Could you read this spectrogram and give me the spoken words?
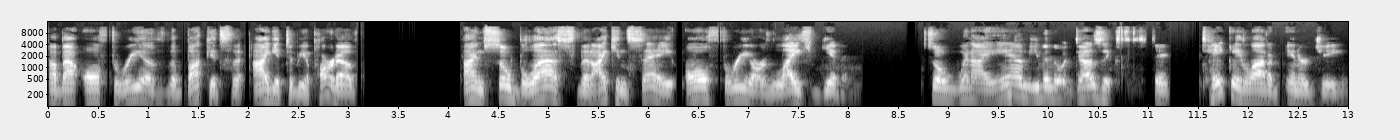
about all three of the buckets that I get to be a part of, I'm so blessed that I can say all three are life giving. So when I hmm. am, even though it does ex- take a lot of energy,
